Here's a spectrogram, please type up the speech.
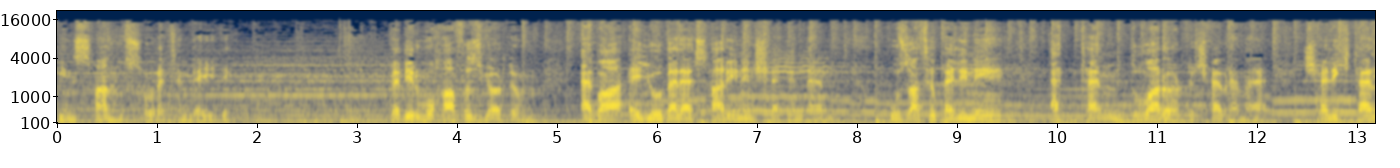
insan suretindeydi. Ve bir muhafız gördüm. Eba Eyyub el Ensari'nin şehrinden. Uzatıp elini etten duvar ördü çevreme. Çelikten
